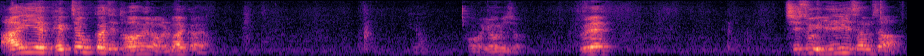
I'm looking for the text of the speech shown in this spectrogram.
i의 100제곱까지 더하면 얼마일까요? 어, 0이죠. 왜? 지수 1, 2, 3, 4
